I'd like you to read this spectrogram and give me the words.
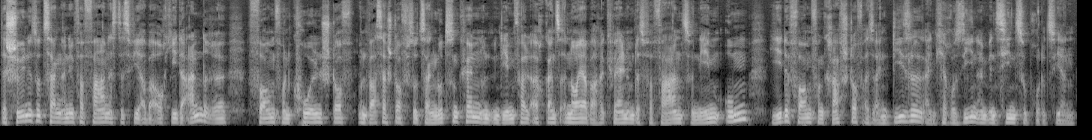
Das Schöne sozusagen an dem Verfahren ist, dass wir aber auch jede andere Form von Kohlenstoff und Wasserstoff sozusagen nutzen können und in dem Fall auch ganz erneuerbare Quellen, um das Verfahren zu nehmen, um jede Form von Kraftstoff, also ein Diesel, ein Kerosin, ein Benzin zu produzieren.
